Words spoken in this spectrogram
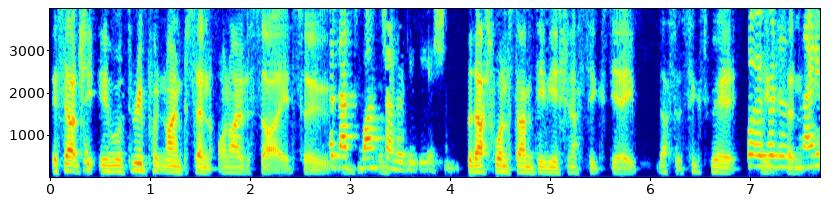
It's actually it was three point nine percent on either side. So, but that's one standard deviation. But that's one standard deviation. That's sixty eight. That's at sixty eight. So if it is ninety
